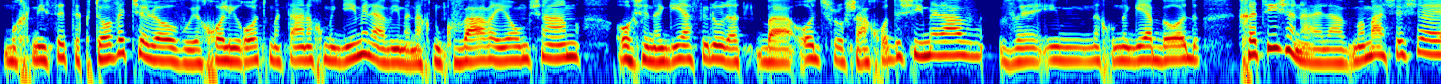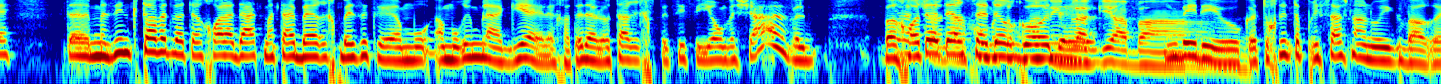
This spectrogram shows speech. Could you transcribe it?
הוא מכניס את הכתובת שלו והוא יכול לראות מתי אנחנו מגיעים אליו, אם אנחנו כבר היום שם, או שנגיע אפילו בעוד שלושה חודשים אליו, ואם אנחנו נגיע בעוד חצי שנה אליו. ממש, יש... אתה מזין כתובת ואתה יכול לדעת מתי בערך בזק אמור, אמורים להגיע אליך. אתה יודע, לא תאריך ספציפי יום ושעה, אבל פחות או יותר אנחנו סדר גודל. מתוכננים להגיע ב- בדיוק. התוכנית הפריסה שלנו היא כבר אה,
